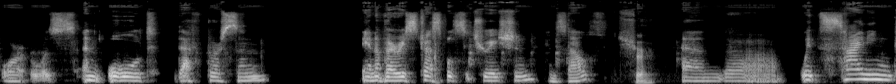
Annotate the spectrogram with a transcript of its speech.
for was an old deaf person in a very stressful situation himself, Sure. and uh, with signing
